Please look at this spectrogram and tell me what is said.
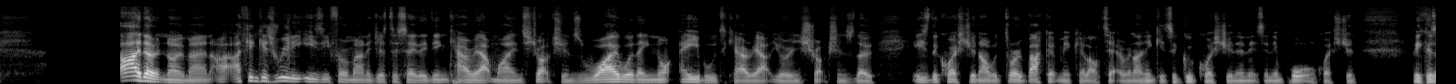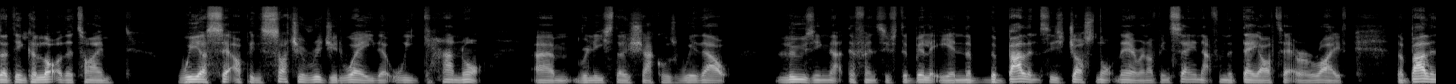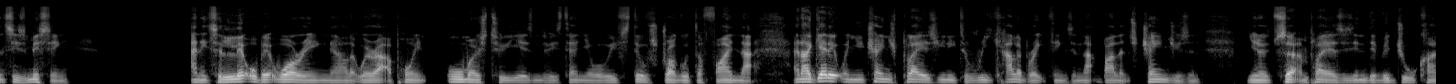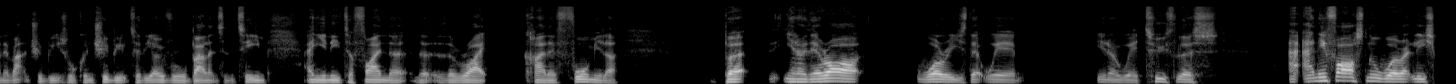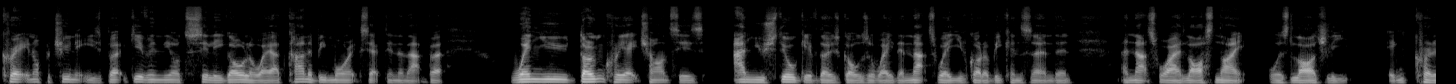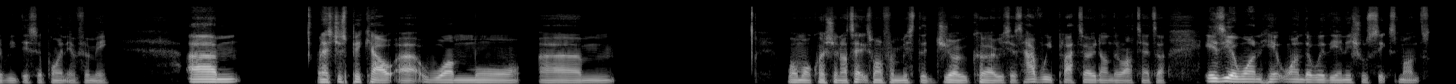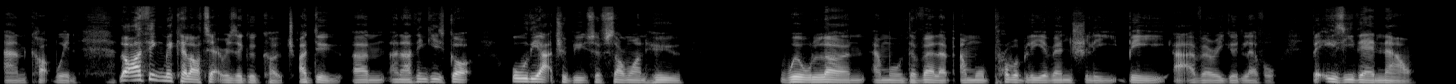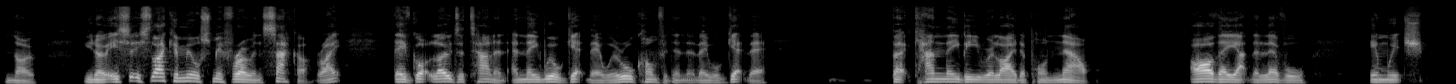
I don't know, man. I, I, think it's really easy for a manager to say they didn't carry out my instructions. Why were they not able to carry out your instructions, though? Is the question I would throw back at Mikel Arteta. And I think it's a good question and it's an important question because I think a lot of the time we are set up in such a rigid way that we cannot um, release those shackles without losing that defensive stability and the, the balance is just not there. And I've been saying that from the day Arteta arrived. The balance is missing. And it's a little bit worrying now that we're at a point almost two years into his tenure where we've still struggled to find that. And I get it when you change players, you need to recalibrate things and that balance changes. And, you know, certain players' individual kind of attributes will contribute to the overall balance of the team. And you need to find the the, the right kind of formula. But, you know, there are worries that we're, you know, we're toothless. And if Arsenal were at least creating opportunities, but giving the odd silly goal away, I'd kind of be more accepting of that. But when you don't create chances and you still give those goals away, then that's where you've got to be concerned. And and that's why last night was largely incredibly disappointing for me. Um, let's just pick out uh, one more um, one more question. I'll take this one from Mr. Joe Kerr. He says, Have we plateaued under Arteta? Is he a one hit wonder with the initial six months and cup win? Look, I think Mikel Arteta is a good coach. I do. Um, and I think he's got all the attributes of someone who will learn and will develop and will probably eventually be at a very good level. But is he there now? No. You know, it's it's like Emile Smith Rowe and Saka, right? They've got loads of talent and they will get there. We're all confident that they will get there. But can they be relied upon now? Are they at the level in which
